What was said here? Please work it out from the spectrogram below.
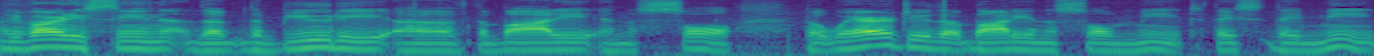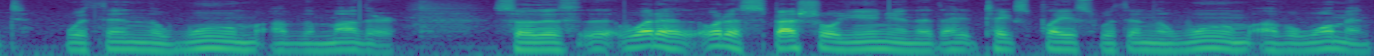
We've already seen the, the beauty of the body and the soul, but where do the body and the soul meet? They, they meet within the womb of the mother. So this uh, what a what a special union that, that takes place within the womb of a woman.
